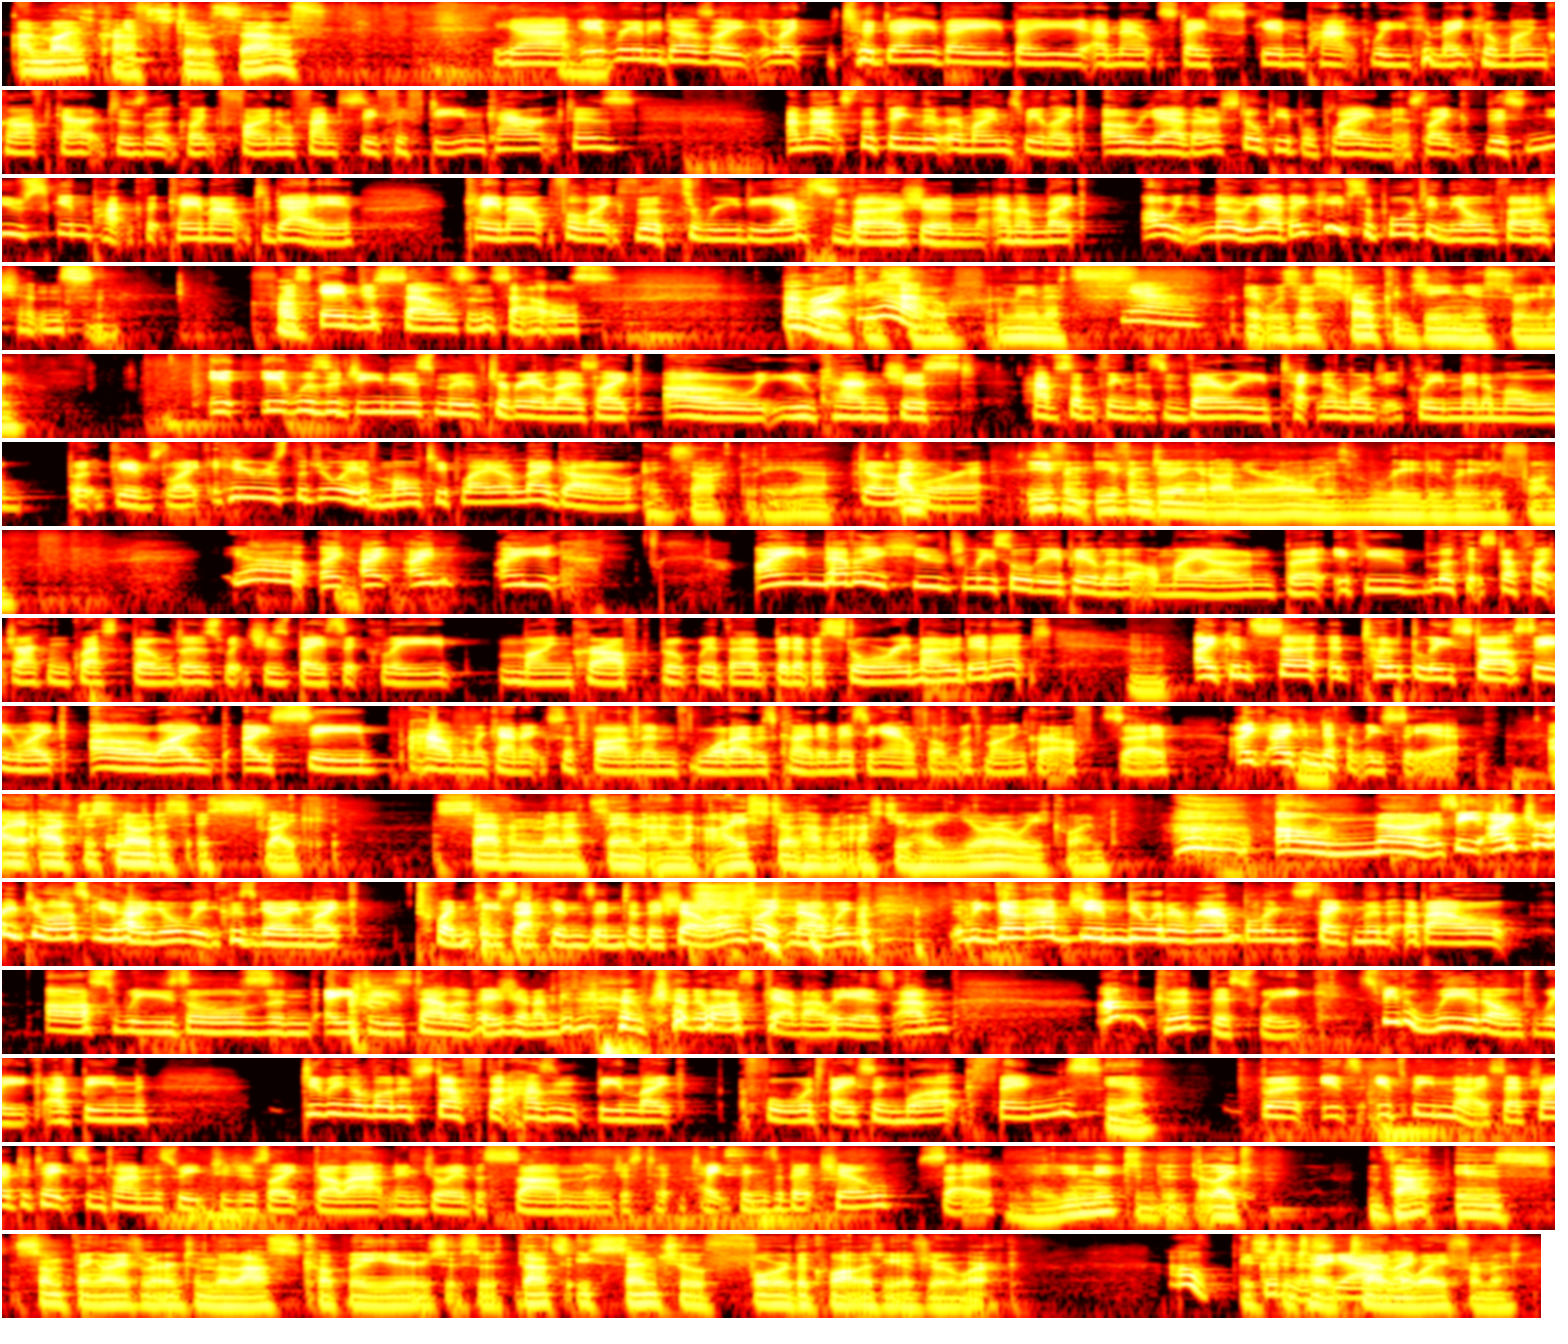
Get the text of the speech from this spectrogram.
And Minecraft It's- still sells. Yeah, it really does. Like, like today they they announced a skin pack where you can make your Minecraft characters look like Final Fantasy 15 characters, and that's the thing that reminds me, like, oh yeah, there are still people playing this. Like this new skin pack that came out today came out for like the 3DS version, and I'm like, oh no, yeah, they keep supporting the old versions. Hmm. This game just sells and sells. And rightly Yeah. so. I mean, it's Yeah. it was a stroke of genius, really. It it was a genius move to realize like oh you can just have something that's very technologically minimal but gives like here is the joy of multiplayer lego Exactly. Yeah. go And for it Even even doing it on your own is really really fun. yeah like i i i I never hugely saw the appeal of it on my own, but if you look at stuff like Dragon Quest Builders, which is basically Minecraft but with a bit of a story mode in it, hmm. I can cer- totally start seeing like, oh, I I see how the mechanics are fun and what I was kind of missing out on with Minecraft. So I I can definitely see it. I I've just noticed it's like seven minutes in, and I still haven't asked you how your week went. Oh no! See, I tried to ask you how your week was going like 20 seconds into the show. I was like, no, we we don't have Jim doing a rambling segment about arse weasels and 80s television. I'm gonna I'm gonna ask Kev how he is. Um, I'm good this week. It's been a weird old week. I've been doing a lot of stuff that hasn't been like forward-facing work things Yeah. but it's it's been nice. I've tried to take some time this week to just like go out and enjoy the sun and just t- take things a bit chill. So Yeah, you need to like that is something I've learned in the last couple of years is that that's essential for the quality of your work oh is goodness, to take yeah, time like, away from it.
